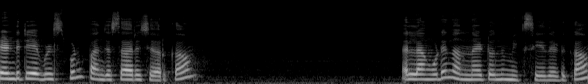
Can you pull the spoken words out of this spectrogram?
രണ്ട് ടേബിൾ സ്പൂൺ പഞ്ചസാര ചേർക്കാം. എല്ലാം കൂടി നന്നായിട്ടൊന്ന് മിക്സ് ചെയ്തെടുക്കാം.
